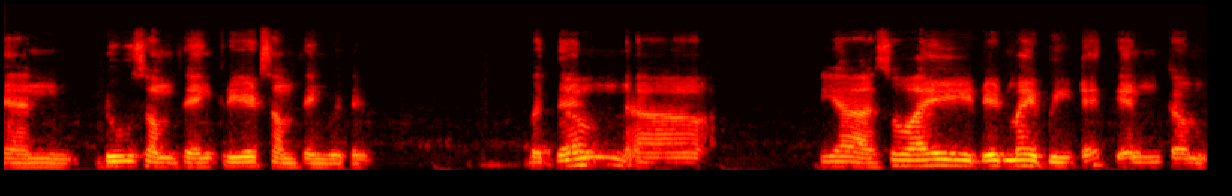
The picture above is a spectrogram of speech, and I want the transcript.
and do something, create something with it. But then, uh, yeah, so I did my BTech in um,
